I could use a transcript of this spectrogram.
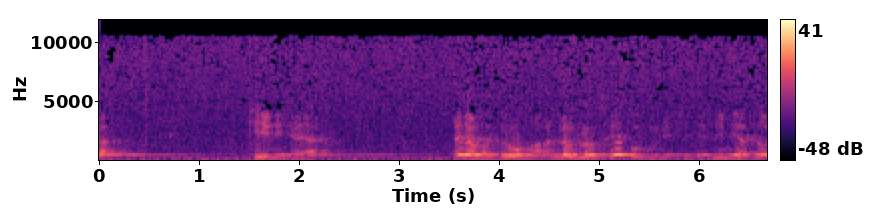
လားဖြည့်နေကြရတာဒါကြောင့်မို့သူတို့မှာအလုတ်လုတ်ဆဲပုံကိုယ်တွေဖြစ်တယ်မြင့်မြတ်သော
